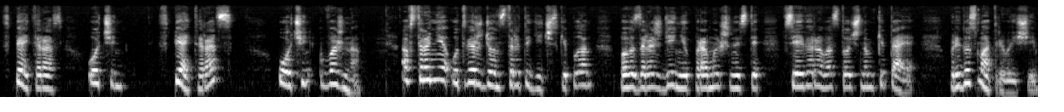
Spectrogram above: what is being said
в пять раз очень в пять раз очень важна. А в стране утвержден стратегический план по возрождению промышленности в северо-восточном Китае, предусматривающий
